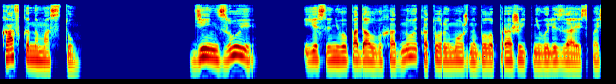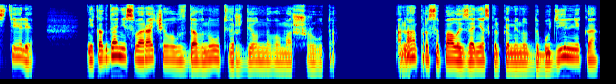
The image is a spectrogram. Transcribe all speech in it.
Кавка на мосту. День Зои, если не выпадал выходной, который можно было прожить, не вылезая из постели, никогда не сворачивал с давно утвержденного маршрута. Она просыпалась за несколько минут до будильника,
